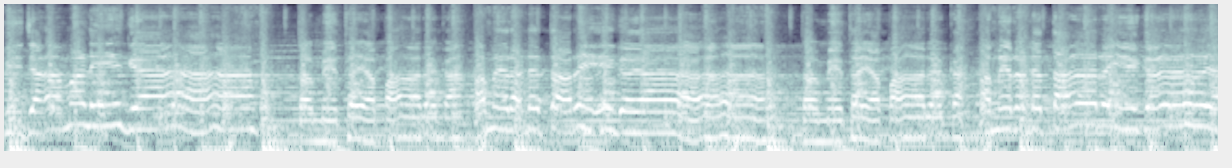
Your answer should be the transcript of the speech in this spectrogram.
બીજા મળી ગયા તમે થયા પારકા અમે રડતા રહી ગયા તમે થયા પારકા અમે રડતા રહી ગયા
